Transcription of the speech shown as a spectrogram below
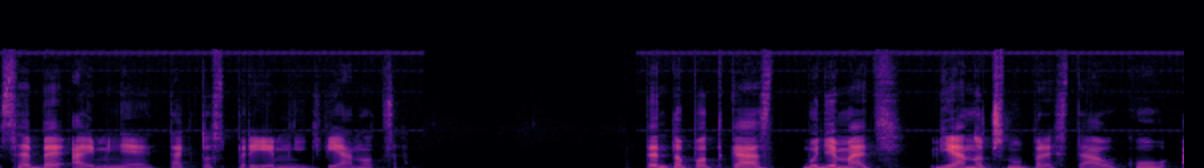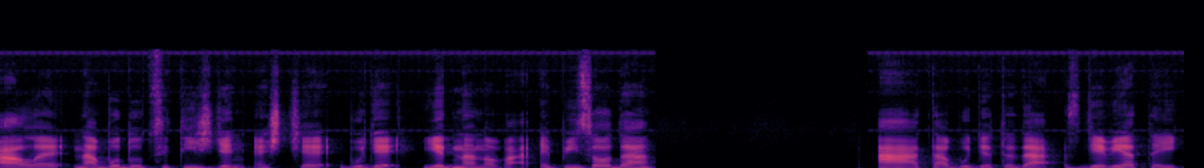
sebe aj mne takto spríjemniť Vianoce. Tento podcast bude mať vianočnú prestávku, ale na budúci týždeň ešte bude jedna nová epizóda a tá bude teda z 9.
